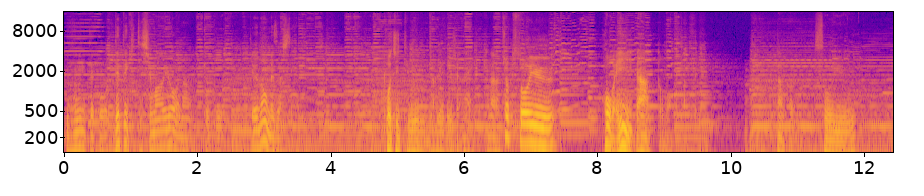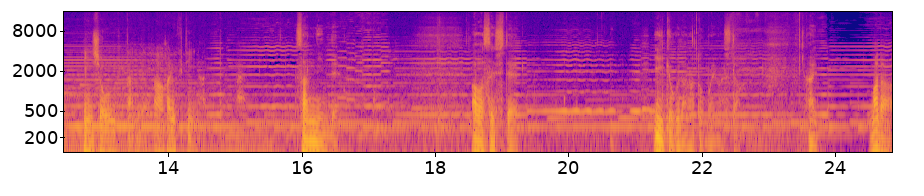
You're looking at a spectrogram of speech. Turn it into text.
ふふんってこう出てきてしまうような曲っていうのを目指してます。ポジティブになれるじゃない。けどなんかちょっとそういう方がいいなと思ったっていう。なんかそういう印象を受けたんで明るくていいなって、はい。3人で合わせしていい曲だなと思いました。はい。まだ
